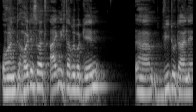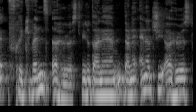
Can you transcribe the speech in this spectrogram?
Und heute soll es eigentlich darüber gehen, äh, wie du deine Frequenz erhöhst, wie du deine, deine Energy erhöhst.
